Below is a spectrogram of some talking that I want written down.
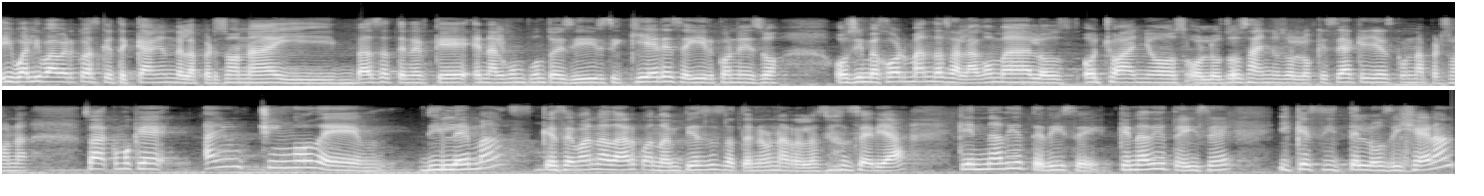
igual iba a haber cosas que te caguen de la persona y vas a tener que en algún punto decidir si quieres seguir con eso o si mejor mandas a la goma los ocho años o los dos años o lo que sea que lleves con una persona. O sea, como que hay un chingo de dilemas que se van a dar cuando empieces a tener una relación seria que nadie te dice, que nadie te dice y que si te los dijeran,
